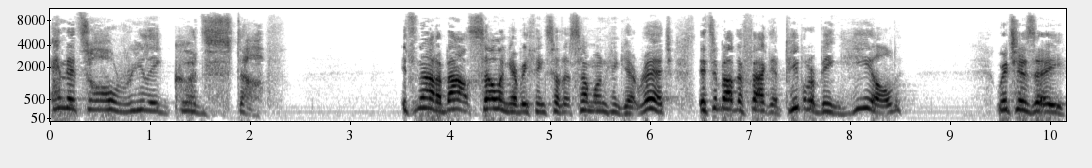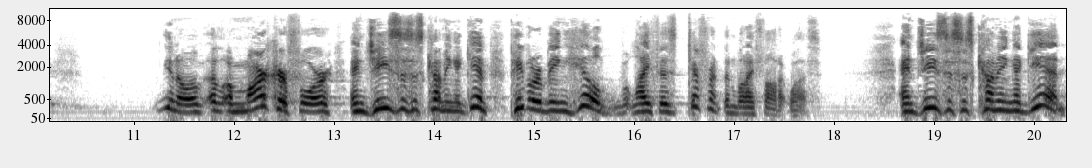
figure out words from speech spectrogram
And it's all really good stuff. It's not about selling everything so that someone can get rich. It's about the fact that people are being healed, which is a you know, a, a, marker for, and Jesus is coming again. People are being healed. Life is different than what I thought it was. And Jesus is coming again.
